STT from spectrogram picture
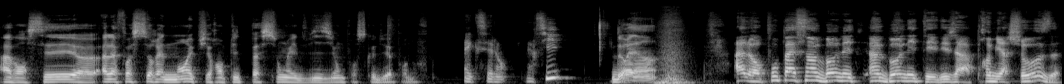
avancer euh, à la fois sereinement et puis rempli de passion et de vision pour ce que Dieu a pour nous. Excellent. Merci. De rien. Alors, pour passer un bon, un bon été, déjà, première chose,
